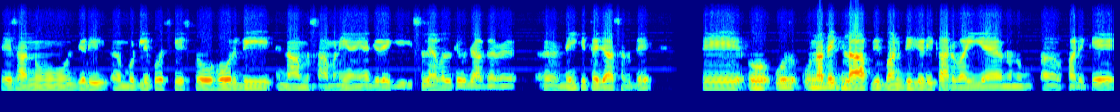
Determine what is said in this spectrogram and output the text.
ਤੇ ਸਾਨੂੰ ਜਿਹੜੀ ਮੁੱਢਲੀ ਪੁੱਛਗਿੱਛ ਤੋਂ ਹੋਰ ਵੀ ਨਾਮ ਸਾਹਮਣੇ ਆਏ ਆ ਜਿਹੜੇ ਕਿ ਇਸ ਲੈਵਲ ਤੇ ਉਜਾਗਰ ਨਹੀਂ ਕੀਤੇ ਜਾ ਸਕਦੇ ਤੇ ਉਹ ਉਹ- ਉਹਨਾਂ ਦੇ ਖਿਲਾਫ ਵੀ ਬਣਦੀ ਜਿਹੜੀ ਕਾਰਵਾਈ ਹੈ ਉਹਨਾਂ ਨੂੰ ਫੜ ਕੇ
